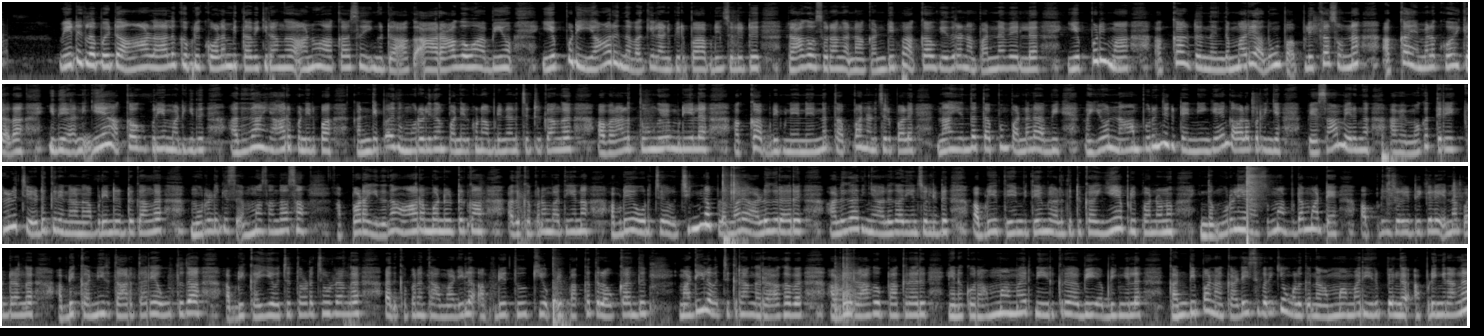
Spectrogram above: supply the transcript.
வீட்டுக்குள்ளே போயிட்டு ஆள் ஆளுக்கு இப்படி குழம்பி தவிக்கிறாங்க. அனு ஆகாசு இங்கிட்டு ராகவும் அபியும் எப்படி யார் இந்த வக்கீல் அனுப்பியிருப்பா? அப்படின்னு சொல்லிட்டு ராகவ் சொல்கிறாங்க நான் கண்டிப்பாக அக்காவுக்கு எதிராக நான் பண்ணவே இல்லை. எப்படிம்மா அக்காக்கிட்ட இந்த இந்த மாதிரி அதுவும் பப்ளிக்காக சொன்னால் அக்கா என் மேலே கோவிக்காதா? இது ஏன் அக்காவுக்கு புரிய மாட்டேங்குது? அதுதான் யார் பண்ணியிருப்பா? கண்டிப்பாக இது முரளி தான் பண்ணியிருக்கணும் அப்படின்னு நினச்சிட்டு இருக்காங்க. அவரால் தூங்கவே முடியல. அக்கா அப்படி என்ன என்ன தப்பாக நினச்சிருப்பாளே? நான் எந்த தப்பும் பண்ணலை அபி. ஐயோ நான் புரிஞ்சுக்கிட்டேன். நீங்கள் ஏன் கவலைப்படுறீங்க? பேசாமல் இருங்க. அவன் முகத்திரையை கிழிச்சு எடுக்கிறேன் நான் அப்படின்னு அப்படின்ட்டு இருக்காங்க முரளிக்கு செம்ம சந்தோஷம். அப்பாடா இதுதான் ஆரம்பம்னுட்டு இருக்கான் அதுக்கப்புறம் பார்த்தீங்கன்னா அப்படியே ஒரு சின்ன பிள்ளை மாதிரி அழுகுறாரு. அழுகாதீங்க அழுகாதீங்கன்னு சொல்லிட்டு அப்படியே தேம்பி தேம்பி அழுதுட்டு இருக்கா ஏன் இப்படி பண்ணணும்? இந்த முரளியை நான் சும்மா விட மாட்டேன் அப்படின்னு சொல்லிட்டு இருக்கல என்ன பண்ணுறாங்க அப்படியே கண்ணீர் தார தாரையாக ஊற்றுதா அப்படியே கையை வச்சு தொடச்சி விட்றாங்க. அதுக்கப்புறம் தான் மடியில் அப்படியே தூக்கி அப்படியே பக்கத்தில் உட்காந்து மடியில் வச்சுக்கிறாங்க ராகவ. அப்படியே ராகவ் பார்க்குறாரு எனக்கு ஒரு அம்மா மாதிரி நீ இருக்கிற அபி அப்படிங்கல. கண்டிப்பாக நான் கடைசி வரைக்கும் உங்களுக்கு நான் அம்மா மாதிரி இருப்பேங்க அப்படிங்கிறாங்க.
